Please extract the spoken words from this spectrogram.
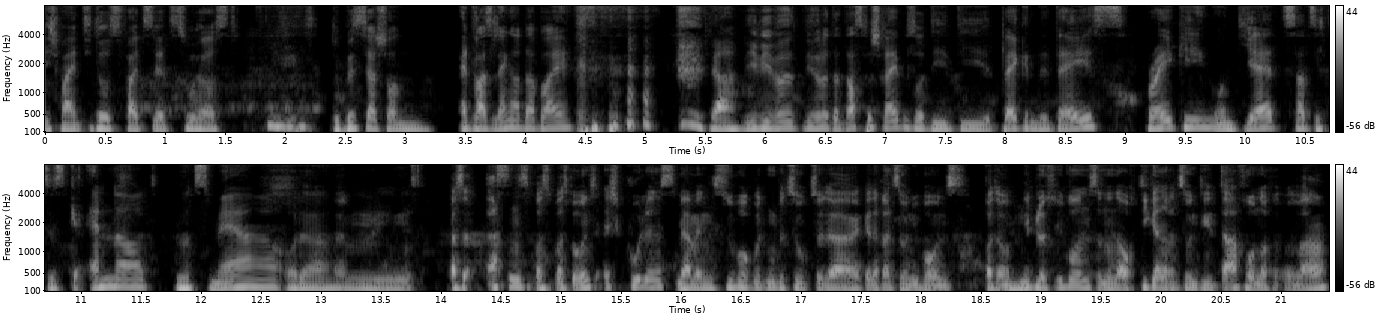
Ich meine, Titus, falls du jetzt zuhörst, du bist ja schon etwas länger dabei. ja, wie, wie, würd, wie würdet ihr das beschreiben? So die, die Back in the Days Breaking und jetzt hat sich das geändert? Wird's mehr oder? Ähm, also erstens, was, was bei uns echt cool ist, wir haben einen super guten Bezug zu der Generation über uns. Oder Mhm. nicht bloß über uns, sondern auch die Generation, die davor noch war.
